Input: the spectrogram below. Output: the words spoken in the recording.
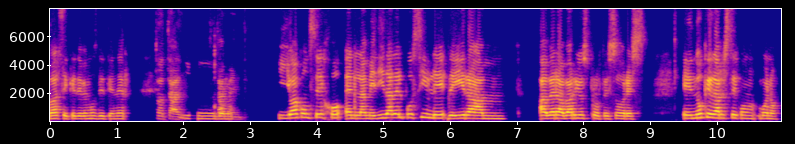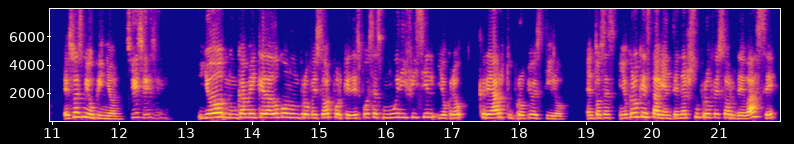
base que debemos de tener. Total, totalmente. y yo aconsejo, en la medida del posible, de ir a... Mm, a ver a varios profesores, eh, no quedarse con, bueno, eso es mi opinión. Sí, sí, sí. Yo nunca me he quedado con un profesor porque después es muy difícil, yo creo, crear tu propio estilo. Entonces, yo creo que está bien tener su profesor de base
